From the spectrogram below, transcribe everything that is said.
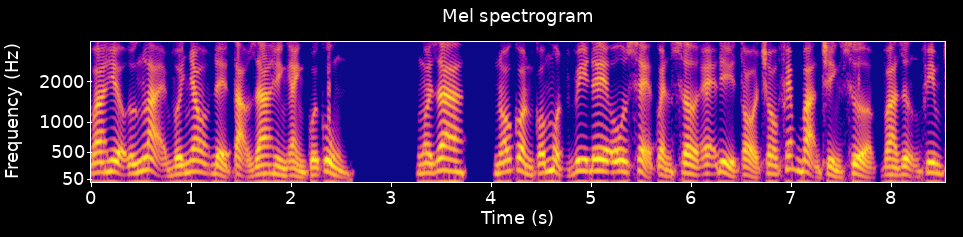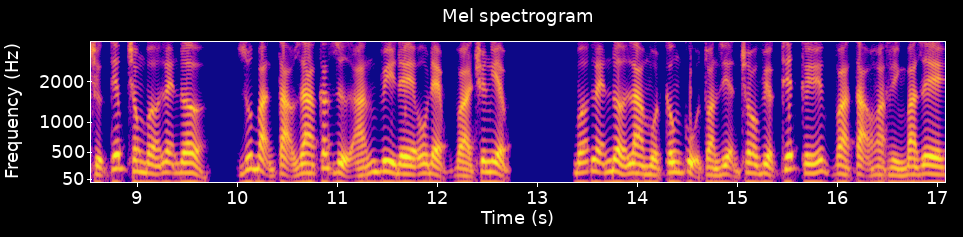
và hiệu ứng lại với nhau để tạo ra hình ảnh cuối cùng. Ngoài ra, nó còn có một video sẽ quyển sờ tỏ cho phép bạn chỉnh sửa và dựng phim trực tiếp trong Blender, giúp bạn tạo ra các dự án video đẹp và chuyên nghiệp. Blender là một công cụ toàn diện cho việc thiết kế và tạo hoạt hình 3D,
